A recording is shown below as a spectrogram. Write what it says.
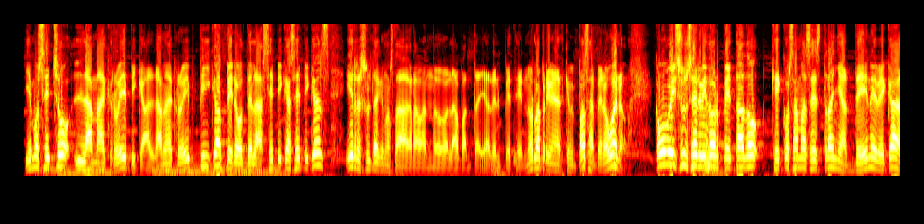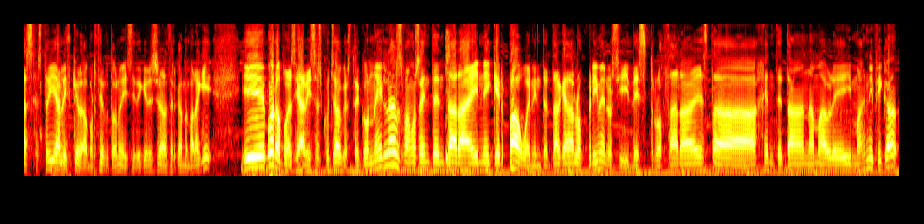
Y hemos hecho la macroépica La macroépica, pero de las épicas épicas Y resulta que no estaba grabando la pantalla del PC No es la primera vez que me pasa, pero bueno Como veis un servidor petado, qué cosa más extraña De NBKs, estoy a la izquierda, por cierto, ¿no? Y si te quieres ir acercando para aquí. Y bueno, pues ya habéis escuchado que estoy con Neylands. Vamos a intentar a Naked Power, intentar quedar los primeros Y destrozar a esta gente tan amable y magnífica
